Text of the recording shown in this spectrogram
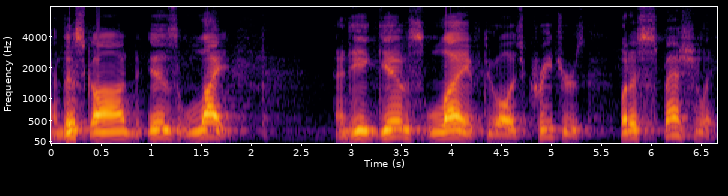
And this God is life. And he gives life to all his creatures, but especially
